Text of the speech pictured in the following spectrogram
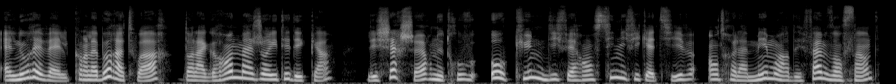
elle nous révèle qu'en laboratoire, dans la grande majorité des cas, les chercheurs ne trouvent aucune différence significative entre la mémoire des femmes enceintes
